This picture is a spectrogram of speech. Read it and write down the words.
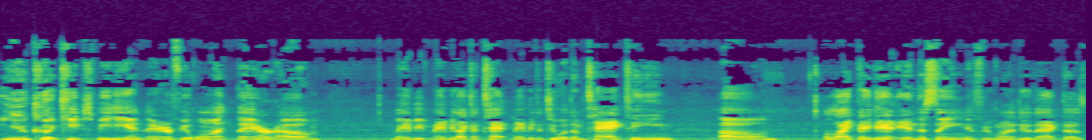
you could keep Speedy in there if you want there. Um, maybe maybe like a tag, maybe the two of them tag team, um, like they did in the scene, if you want to do that. Because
